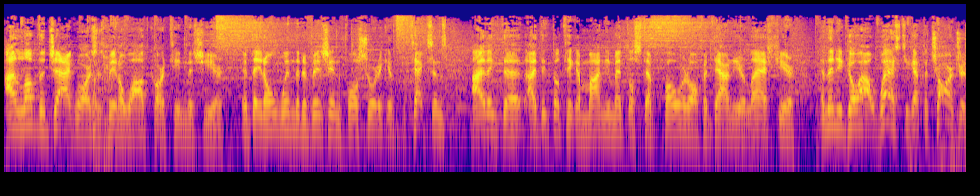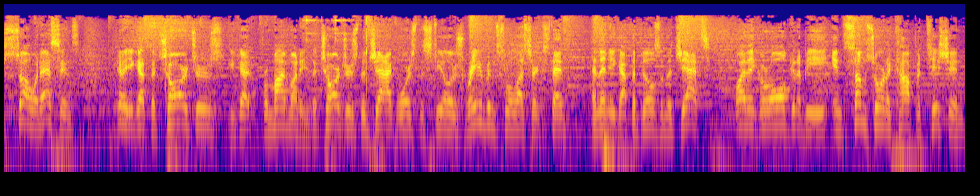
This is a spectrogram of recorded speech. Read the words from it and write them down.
I love the Jaguars as being a wild card team this year. If they don't win the division, fall short against the Texans, I think that I think they'll take a monumental step forward off a down year last year. And then you go out west, you got the Chargers. So in essence, you know, you got the Chargers, you got for my money, the Chargers, the Jaguars, the Steelers, Ravens to a lesser extent, and then you got the Bills and the Jets. Who I think are all going to be in some sort of competition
